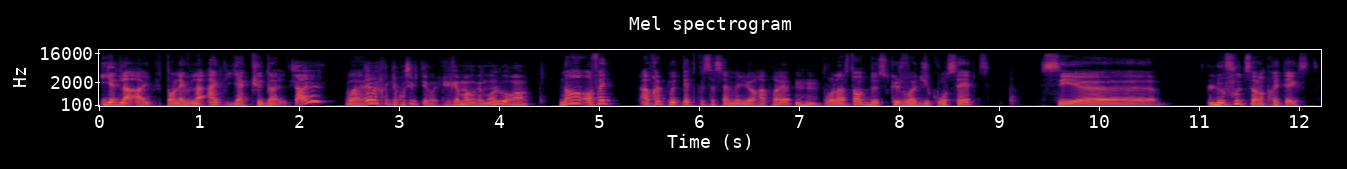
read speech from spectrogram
Il y a de la hype. T'enlèves la hype, il y a que dalle. Sérieux? Ouais. Je crois que le concept était vraiment, vraiment lourd. Hein. Non, en fait, après, peut-être que ça s'améliore après. Mhm. Pour l'instant, de ce que je vois du concept, c'est euh, le foot, c'est un prétexte.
